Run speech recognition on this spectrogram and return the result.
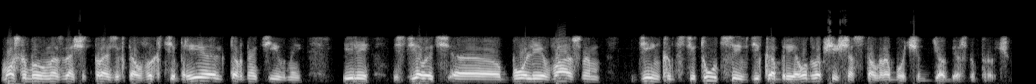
Можно было назначить праздник там в октябре альтернативный, или сделать э, более важным День Конституции в декабре. Он вообще сейчас стал рабочим днем, между прочим.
